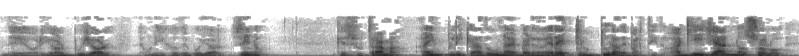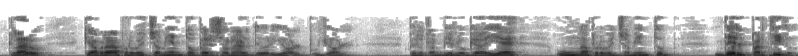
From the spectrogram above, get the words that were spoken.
de Oriol Puyol, de un hijo de Puyol, sino que su trama ha implicado una verdadera estructura de partido. Aquí ya no solo, claro que habrá aprovechamiento personal de Oriol Puyol, pero también lo que hay es un aprovechamiento del partido.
